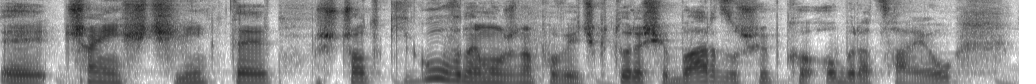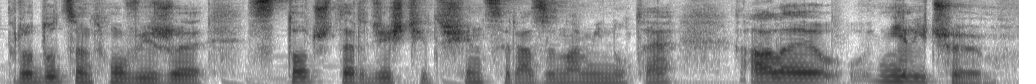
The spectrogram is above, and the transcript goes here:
e, części, te szczotki główne można powiedzieć, które się bardzo szybko obracają. Producent mówi, że 140 tysięcy razy na minutę, ale nie liczyłem.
